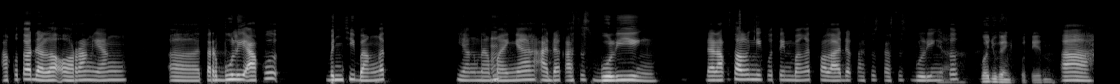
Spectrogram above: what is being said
aku tuh adalah orang yang, eee, terbuli. Aku benci banget yang Mmm? namanya ada kasus bullying, dan aku selalu ngikutin banget kalau ada kasus-kasus bullying Ya, itu gue juga ngikutin. ah,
